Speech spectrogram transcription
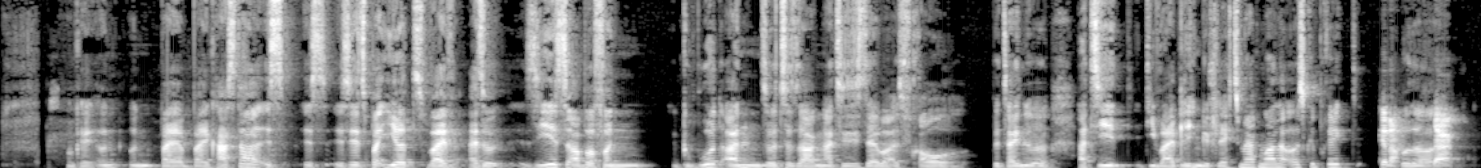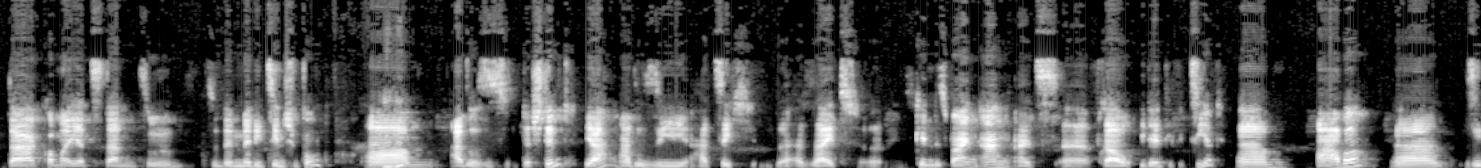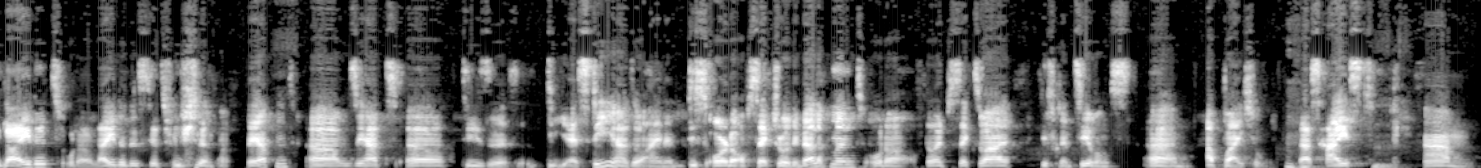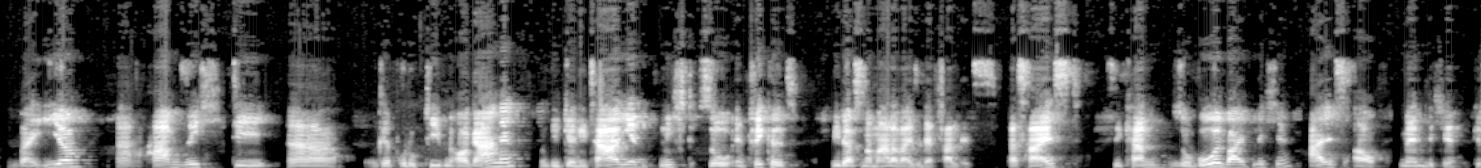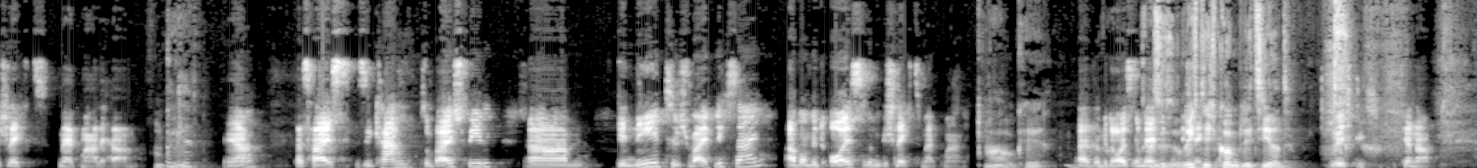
Okay, und, und bei, bei Casta ist, ist, ist jetzt bei ihr zwei, also sie ist aber von Geburt an sozusagen, hat sie sich selber als Frau bezeichnet, oder hat sie die weiblichen Geschlechtsmerkmale ausgeprägt? Genau. Oder- Da, da kommen wir jetzt dann zu, zu dem medizinischen Punkt. Mhm. Ähm, Also es ist, das stimmt, ja. Also sie hat sich äh, seit äh, Kindesbeinen an als äh, Frau identifiziert. Ähm, aber äh, sie leidet, oder leidet ist jetzt schon wieder wertend, ähm, sie hat äh, diese DSD, also eine Disorder of Sexual Development oder auf Deutsch Sexualdifferenzierungsabweichung. Ähm. Mhm. Das heißt, Mhm. ähm, bei ihr äh, haben sich die äh, reproduktiven Organe und die Genitalien nicht so entwickelt, wie das normalerweise der Fall ist. Das heißt, sie kann sowohl weibliche als auch männliche Geschlechtsmerkmale haben. Okay. Ja, das heißt, sie kann zum Beispiel ähm, genetisch weiblich sein, aber mit äußeren Geschlechtsmerkmalen. Ah, okay. Also mit äußeren Also männlichen so richtig kompliziert. Richtig, genau.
